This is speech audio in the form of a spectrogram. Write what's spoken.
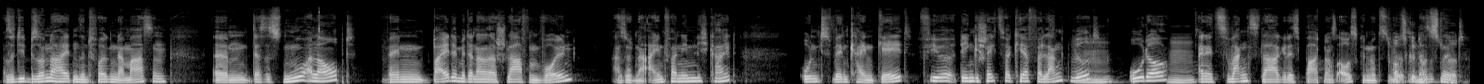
Also die Besonderheiten sind folgendermaßen, ähm, das ist nur erlaubt, wenn beide miteinander schlafen wollen, also eine Einvernehmlichkeit, und wenn kein Geld für den Geschlechtsverkehr verlangt wird Mhm. oder Mhm. eine Zwangslage des Partners ausgenutzt wird. Und das Ausgenutzt ist eine, wird.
